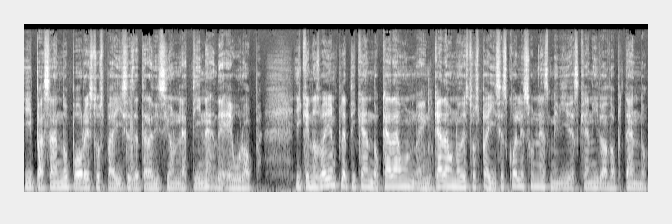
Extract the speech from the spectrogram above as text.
y pasando por estos países de tradición latina de Europa. Y que nos vayan platicando cada uno, en cada uno de estos países cuáles son las medidas que han ido adoptando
